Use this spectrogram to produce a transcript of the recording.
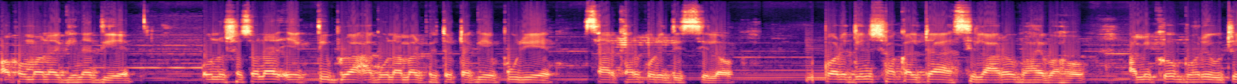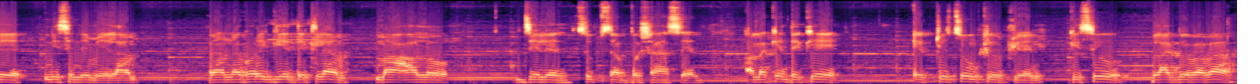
অপমান আর ঘৃণা দিয়ে। অনুশোচনার এক তীব্র আগুন আমার ভেতরটাকে পুড়িয়ে সারখার করে দিচ্ছিল। পরের দিন সকালটা ছিল আরও ভয়াবহ। আমি খুব ভোরে উঠে নিচে নেমে এলাম। রান্নাঘরে গিয়ে দেখলাম মা আলো জেলে চুপচাপ বসে আছেন। আমাকে দেখে একটু চমকে উঠলেন। কিছু লাগবে বাবা?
